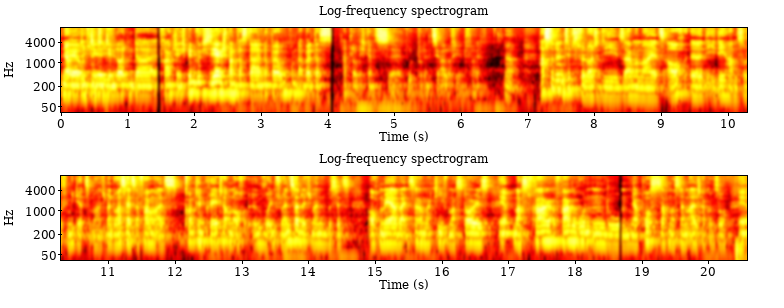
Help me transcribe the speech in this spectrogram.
ja, äh, und den, den, Leuten da Fragen stellen. Ich bin wirklich sehr gespannt, was da noch bei rumkommt, aber das hat, glaube ich, ganz äh, gut Potenzial auf jeden Fall. Ja. Hast du denn Tipps für Leute, die, sagen wir mal, jetzt auch äh, die Idee haben, Social Media zu machen? Ich meine, du hast ja jetzt Erfahrung als Content Creator und auch irgendwo Influencer. Ich meine, du bist jetzt auch mehr bei Instagram aktiv, machst Stories, ja. machst Frage, Fragerunden, du ja, postest Sachen aus deinem Alltag und so. Ja.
